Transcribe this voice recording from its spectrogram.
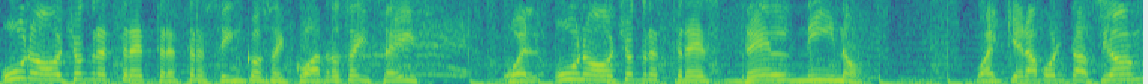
1-833-335-6466 o el 1833 del Nino. Cualquier aportación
